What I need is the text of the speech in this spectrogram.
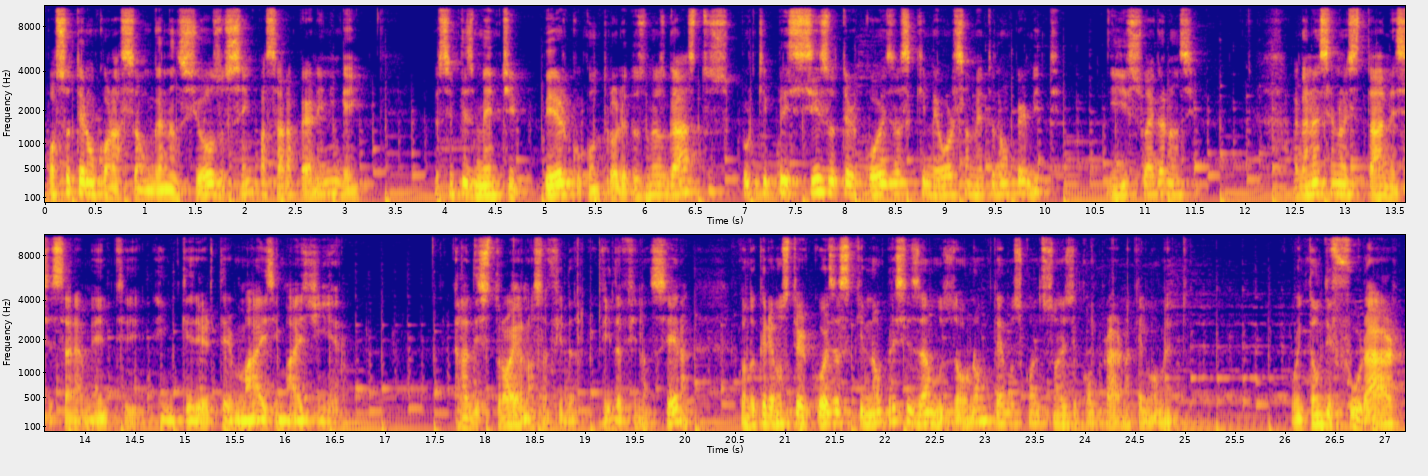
Posso ter um coração ganancioso sem passar a perna em ninguém. Eu simplesmente perco o controle dos meus gastos porque preciso ter coisas que meu orçamento não permite. E isso é ganância. A ganância não está necessariamente em querer ter mais e mais dinheiro. Ela destrói a nossa vida, vida financeira quando queremos ter coisas que não precisamos ou não temos condições de comprar naquele momento ou então de furar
